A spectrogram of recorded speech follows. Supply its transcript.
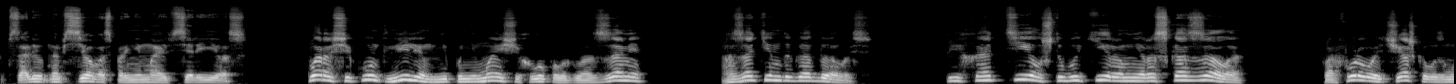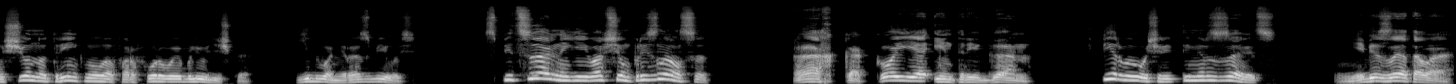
Абсолютно все воспринимает всерьез. Пару секунд Лилиан непонимающе хлопала глазами, а затем догадалась. «Ты хотел, чтобы Кира мне рассказала!» Фарфоровая чашка возмущенно тренькнула фарфоровое блюдечко. Едва не разбилась. «Специально ей во всем признался!» Ах, какой я интриган! В первую очередь ты мерзавец. Не без этого,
